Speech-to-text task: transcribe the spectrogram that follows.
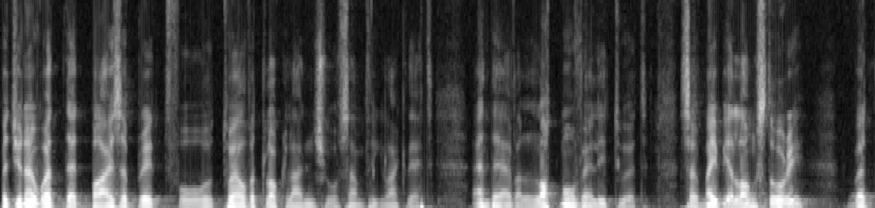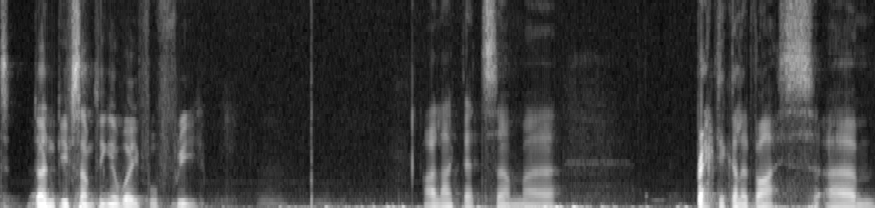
but you know what? That buys a bread for 12 o'clock lunch or something like that. And they have a lot more value to it. So maybe a long story, but don't give something away for free. I like that. Some uh, practical advice. Um,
